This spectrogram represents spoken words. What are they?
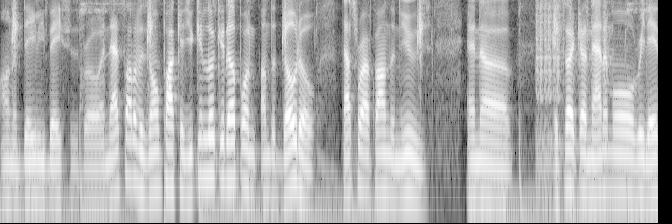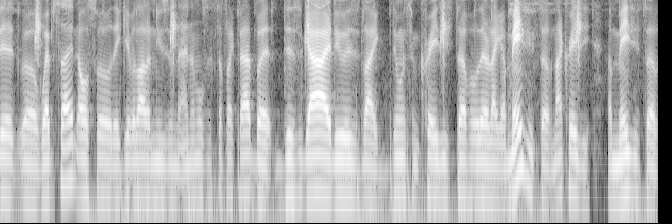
on a daily basis, bro. And that's out of his own pocket. You can look it up on, on the Dodo. That's where I found the news. And uh, it's like an animal related uh, website. Also, they give a lot of news on animals and stuff like that. But this guy, dude, is like doing some crazy stuff over there, like amazing stuff, not crazy, amazing stuff.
